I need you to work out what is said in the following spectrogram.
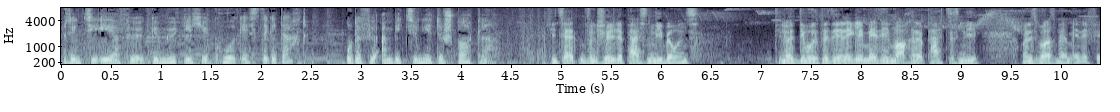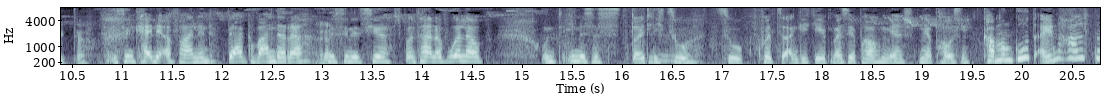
sind sie eher für gemütliche Kurgäste gedacht oder für ambitionierte Sportler? Die Zeiten von Schildern passen nie bei uns. Die Leute, die das regelmäßig machen, da passt es nie. Und das weiß man im Endeffekt, ja. Wir sind keine erfahrenen Bergwanderer. Ja. Wir sind jetzt hier spontan auf Urlaub. Und ihm ist es deutlich zu, zu kurz angegeben. Also wir brauchen mehr, mehr Pausen. Kann man gut einhalten.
